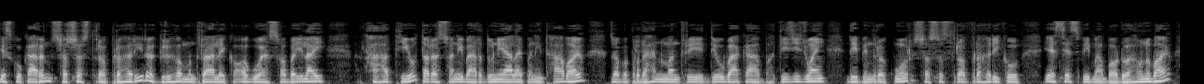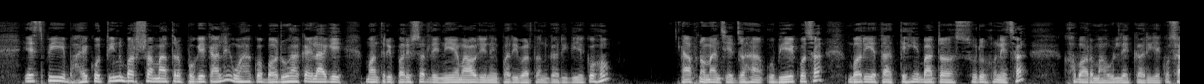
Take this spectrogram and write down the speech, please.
यसको कारण सशस्त्र प्रहरी र गृह मन्त्रालयका अगुवा सबैलाई थाहा थियो तर शनिबार दुनियाँलाई पनि थाहा भयो जब प्रधानमन्त्री देउबाका भतिजी ज्वाई दिपेन्द्र कुँवर सशस्त्र प्रहरीको एसएसपीमा बढ़ुवा हुनुभयो एसपी भएको तीन वर्ष मात्र पुगेकाले उहाँको बढ़ुवाकै लागि मन्त्री परिषदले नियमावली नै परिवर्तन गरिदिएको हो। आफ्नो मान्छे जहाँ उभिएको छ वरियता त्यहीबाट शुरू हुनेछ खबरमा उल्लेख गरिएको छ।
